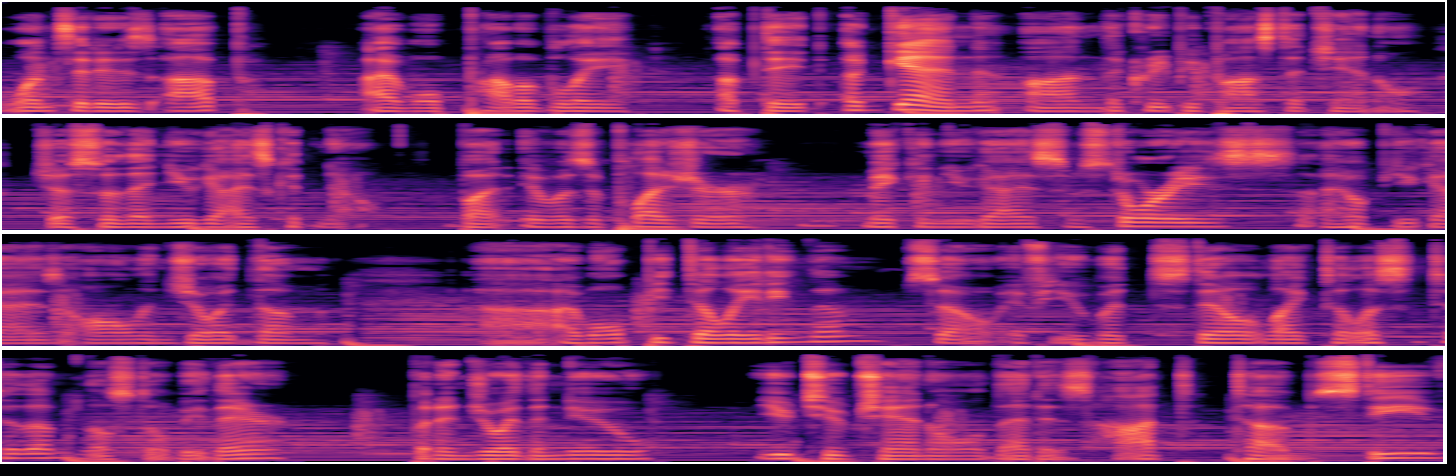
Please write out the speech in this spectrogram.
once it is up, I will probably update again on the Creepypasta channel, just so then you guys could know. But it was a pleasure making you guys some stories. I hope you guys all enjoyed them. Uh, I won't be deleting them, so if you would still like to listen to them, they'll still be there. But enjoy the new YouTube channel that is Hot Tub Steve.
